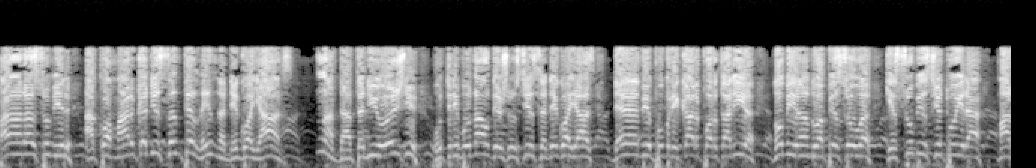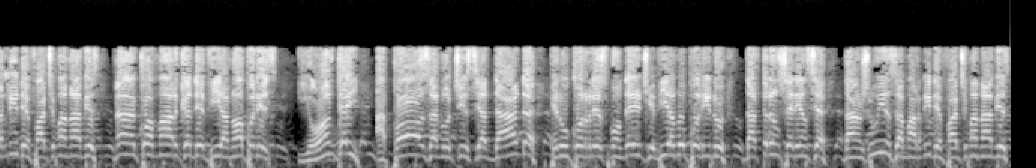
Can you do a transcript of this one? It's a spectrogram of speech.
para assumir a comarca de Santa Helena de Goiás. Na data de hoje, o Tribunal de Justiça de Goiás deve publicar portaria nomeando a pessoa que substituirá Marli de Fátima Naves na comarca de Vianópolis. E ontem, após a notícia dada pelo correspondente Vianopolino da transferência da juíza Marli de Fátima Naves,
